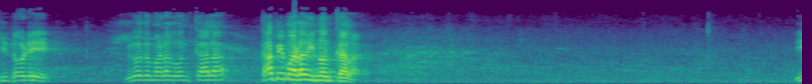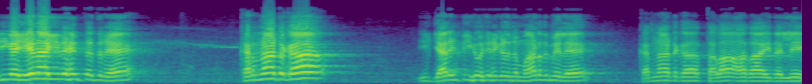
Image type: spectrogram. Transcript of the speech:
ಈ ನೋಡಿ, ವಿರೋಧ ಮಾಡೋದು ಒಂದ್ ಕಾಲ, ಕಾಪಿ ಮಾಡೋದು ಇನ್ನೊಂದು ಕಾಲ. ಈಗ ಏನಾಗಿದೆ ಅಂತಂದ್ರೆ ಕರ್ನಾಟಕ ಈ ಗ್ಯಾರಂಟಿ ಯೋಜನೆಗಳನ್ನು ಮಾಡಿದ ಮೇಲೆ ಕರ್ನಾಟಕ ತಲಾ ಆದಾಯದಲ್ಲಿ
